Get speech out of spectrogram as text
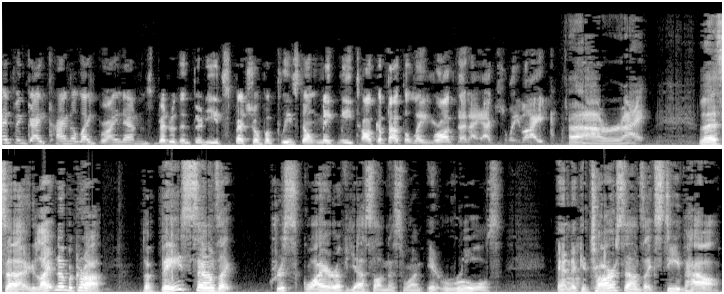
I think I kind of like Bryan Adams better than 38 Special, but please don't make me talk about the lame rock that I actually like. All right. Let's uh, lighten up. The bass sounds like Chris Squire of Yes on this one. It rules. And the guitar sounds like Steve Howe.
